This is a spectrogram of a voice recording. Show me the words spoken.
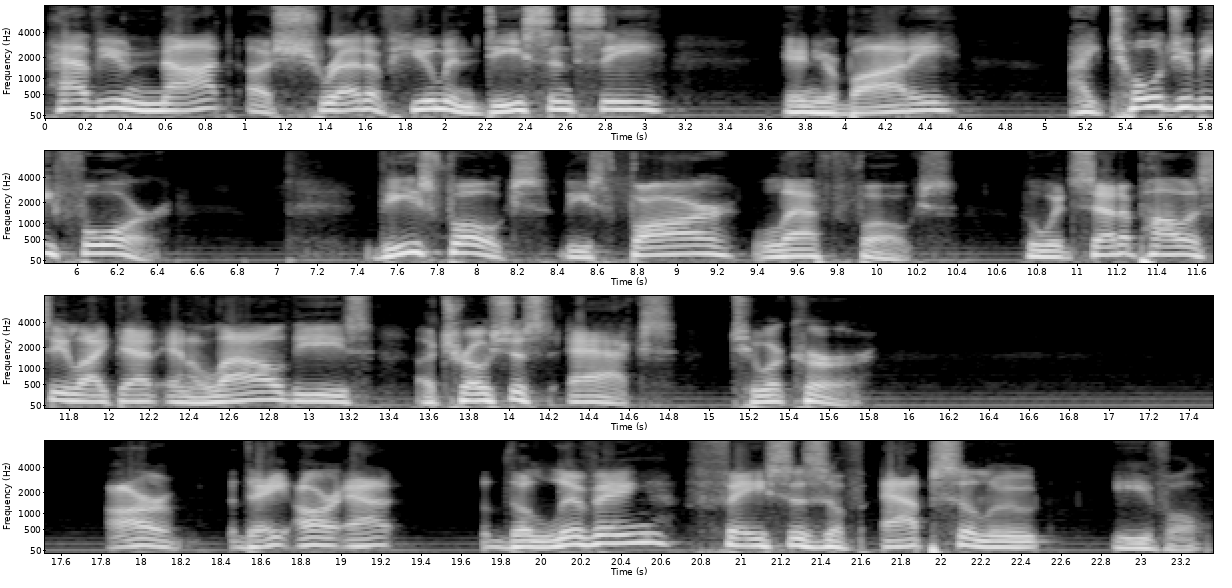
Have you not a shred of human decency in your body? I told you before. These folks, these far left folks, who would set a policy like that and allow these atrocious acts to occur, are they are at the living faces of absolute evil.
